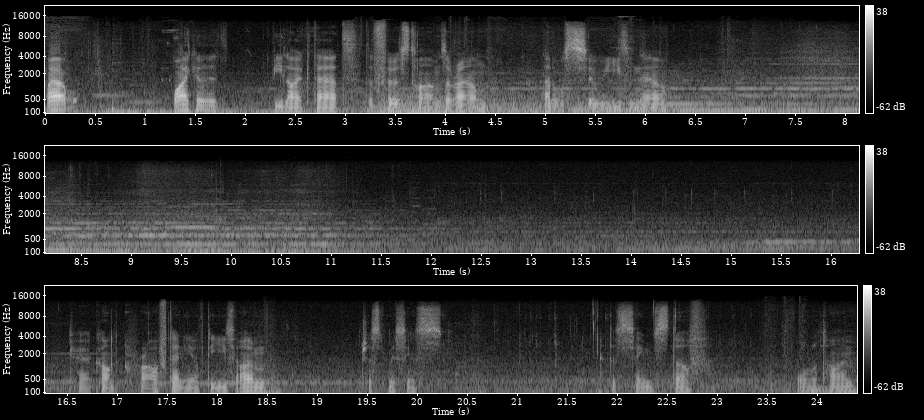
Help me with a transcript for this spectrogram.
Well, why couldn't it be like that the first times around? That was so easy now. Okay, I can't craft any of these. I'm just missing the same stuff all the time.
